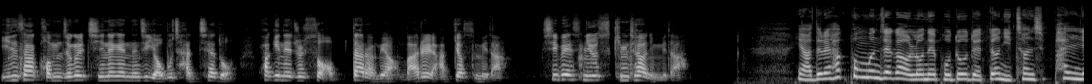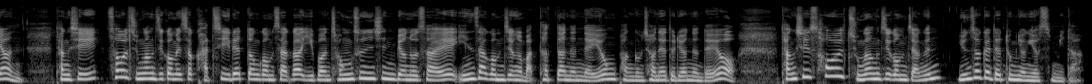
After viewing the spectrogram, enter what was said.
인사검증을 진행했는지 여부 자체도 확인해 줄 수 없다라며 말을 아꼈습니다. CBS 뉴스 김태현입니다. 아들의 학폭 문제가 언론에 보도됐던 2018년 당시 서울중앙지검에서 같이 일했던 검사가 이번 정순신 변호사의 인사검증을 맡았다는 내용 방금 전해드렸는데요. 당시 서울중앙지검장은 윤석열 대통령이었습니다.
